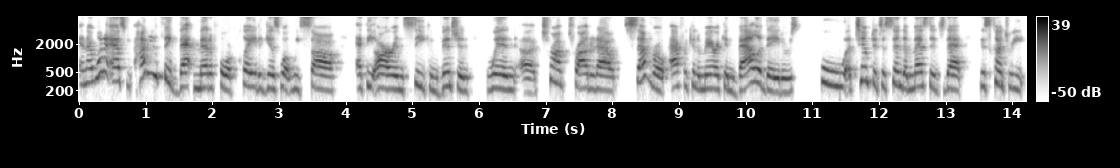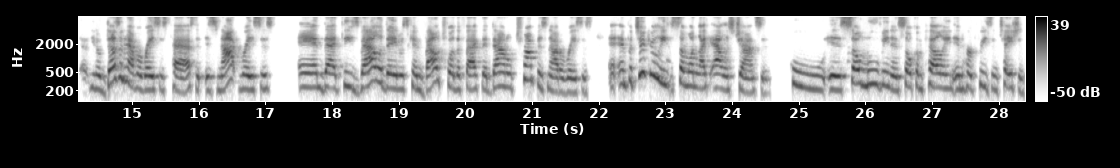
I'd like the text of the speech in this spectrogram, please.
and I want to ask you, how do you think that metaphor played against what we saw at the RNC convention when uh, Trump trotted out several African American validators who attempted to send a message that this country, you know, doesn't have a racist past, it's not racist, and that these validators can vouch for the fact that Donald Trump is not a racist, and, and particularly someone like Alice Johnson, who is so moving and so compelling in her presentation.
